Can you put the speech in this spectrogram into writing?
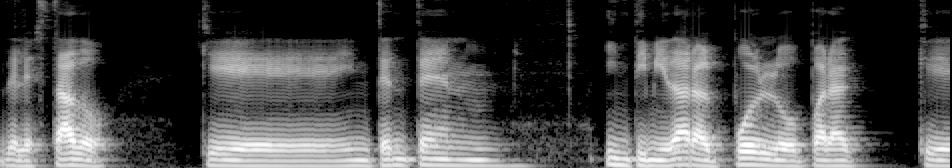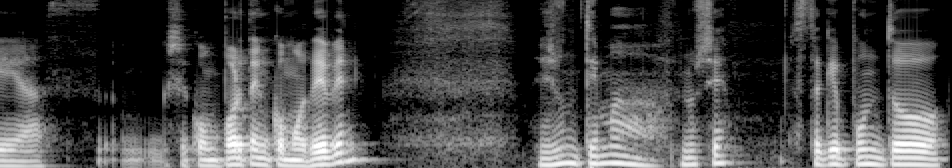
del Estado que intenten intimidar al pueblo para que se comporten como deben, es un tema, no sé, hasta qué punto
